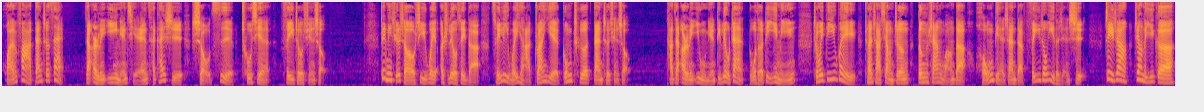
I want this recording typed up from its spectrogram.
环法单车赛，在二零一一年前才开始首次出现非洲选手。这名选手是一位二十六岁的崔利维亚专业公车单车选手，他在二零一五年第六站夺得第一名，成为第一位穿上象征登山王的红点衫的非洲裔的人士。这让这样的一个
